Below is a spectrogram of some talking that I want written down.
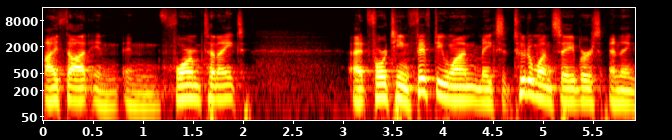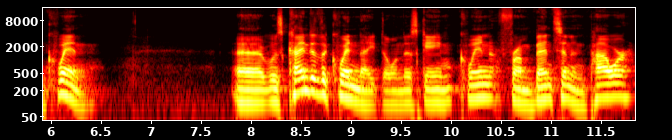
I thought, in, in form tonight. At 1451, makes it 2 to 1 Sabres. And then Quinn. Uh, was kind of the Quinn night, though, in this game. Quinn from Benson and Power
